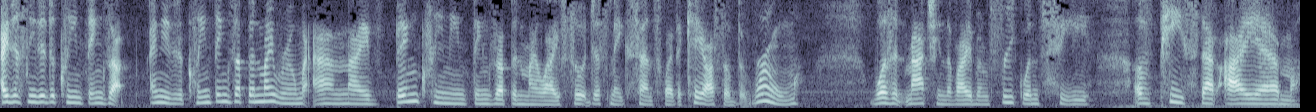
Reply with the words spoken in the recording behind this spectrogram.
I just needed to clean things up. I needed to clean things up in my room, and I've been cleaning things up in my life, so it just makes sense why the chaos of the room wasn't matching the vibe and frequency of peace that I am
